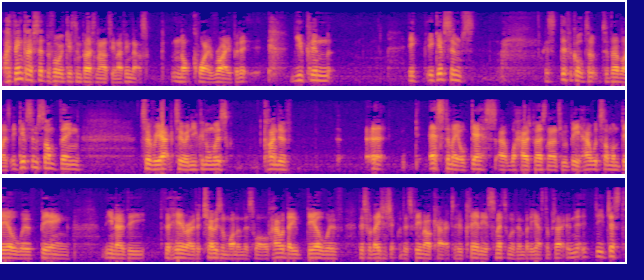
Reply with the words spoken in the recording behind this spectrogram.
I think I've said before it gives him personality, and I think that's not quite right. But it you can it it gives him. It's difficult to, to verbalize. It gives him something to react to, and you can almost kind of uh, estimate or guess at wh- how his personality would be. How would someone deal with being, you know, the the hero, the chosen one in this world? How would they deal with this relationship with this female character who clearly is smitten with him, but he has to protect? And it, you just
